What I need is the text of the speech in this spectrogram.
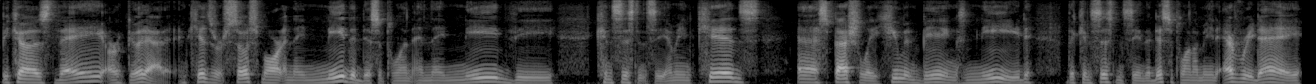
because they are good at it. And kids are so smart and they need the discipline and they need the consistency. I mean, kids, especially human beings, need the consistency and the discipline. I mean, every day,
